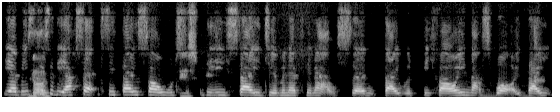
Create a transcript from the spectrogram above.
yeah, but it's No. because of the assets. If they sold Yes. the stadium and everything else, then they would be fine. That's why they.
